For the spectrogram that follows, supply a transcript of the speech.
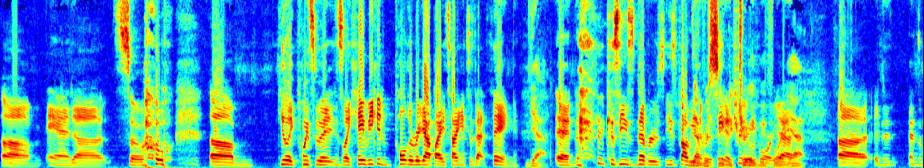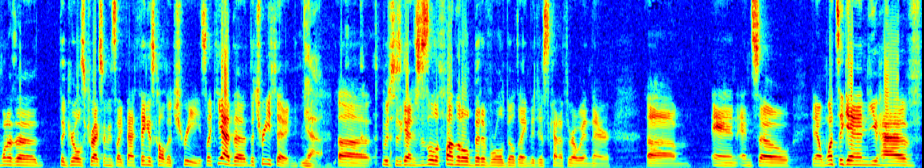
Um, and uh, so um, he like points to it and he's like, "Hey, we could pull the rig out by tying it to that thing." Yeah, And because he's never, he's probably never, seen, a tree, before. yeah. Uh, and and one of the the girls corrects him. He's like, "That thing is called a tree." It's like, "Yeah, the the tree thing." yeah, uh, which is again it's just a little fun little bit of world building to just kind of throw in there. Um, and and so you know once again you have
